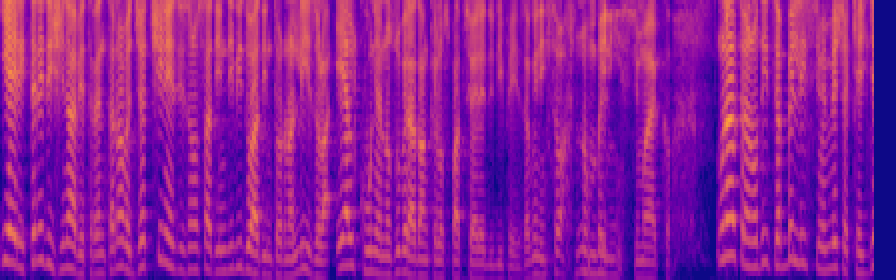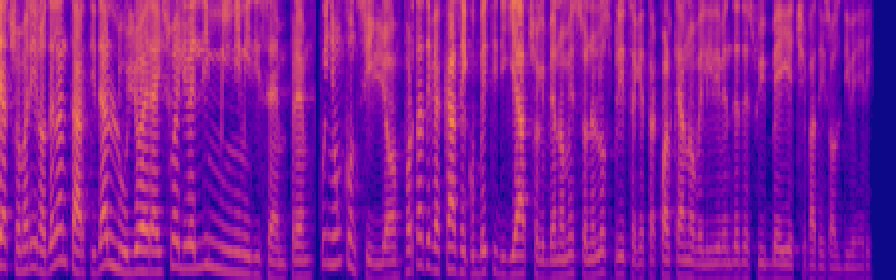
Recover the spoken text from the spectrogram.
Ieri 13 navi e 39 jet cinesi sono stati individuati intorno all'isola e alcuni hanno superato anche lo spazio aereo di difesa, quindi insomma non benissimo ecco. Un'altra notizia bellissima invece è che il ghiaccio marino dell'Antartide a luglio era ai suoi livelli minimi di sempre. Quindi un consiglio, portatevi a casa i cubetti di ghiaccio che vi hanno messo nello spritz che tra qualche anno ve li rivendete su eBay e ci fate i soldi veri.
